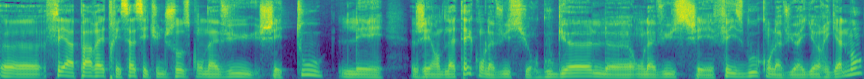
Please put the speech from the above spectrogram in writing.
euh, fait apparaître, et ça c'est une chose qu'on a vu chez tous les géants de la tech, on l'a vu sur Google, euh, on l'a vu chez Facebook, on l'a vu ailleurs également,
